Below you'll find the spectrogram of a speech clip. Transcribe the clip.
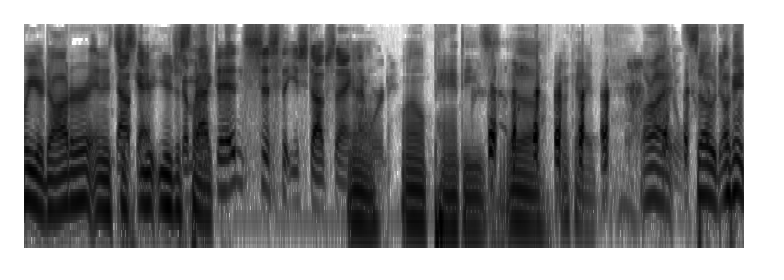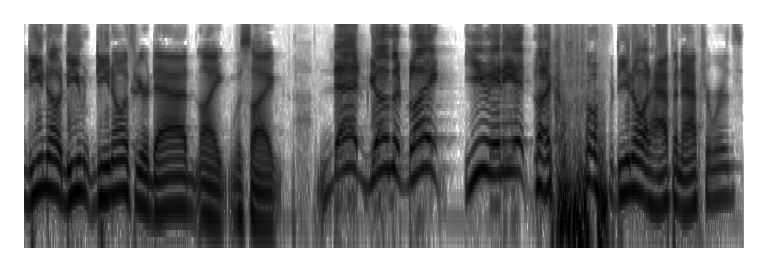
for your daughter, and it's just okay. you're, you're just I'm gonna like have to insist that you stop saying yeah, that word. Well, panties. Ugh. okay. All right. So, okay. Do you know? Do you do you know if your dad like was like, "Dad, gummit, Blake, you idiot"? Like, do you know what happened afterwards?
